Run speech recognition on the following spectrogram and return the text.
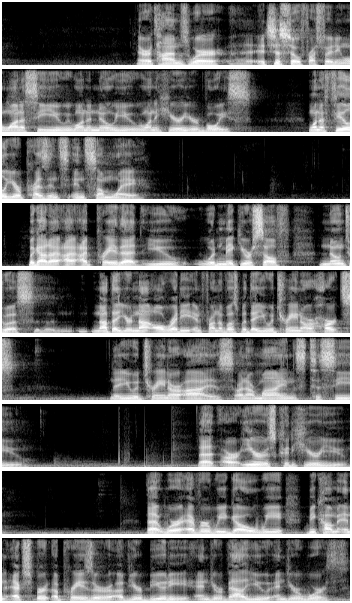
There are times where uh, it's just so frustrating. We want to see you, we want to know you, we want to hear your voice, we want to feel your presence in some way. But God, I, I pray that you would make yourself known to us. Not that you're not already in front of us, but that you would train our hearts, that you would train our eyes and our minds to see you that our ears could hear you. That wherever we go, we become an expert appraiser of your beauty and your value and your worth.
